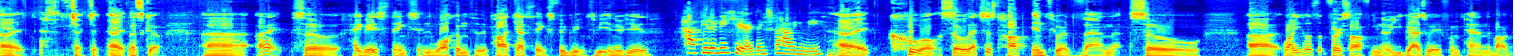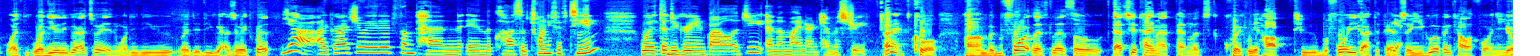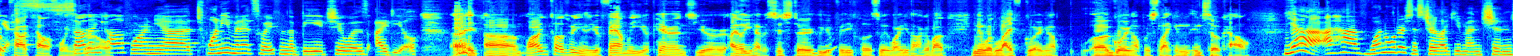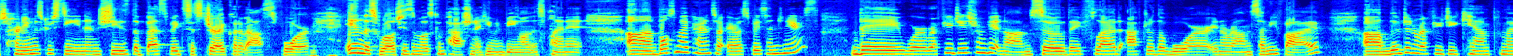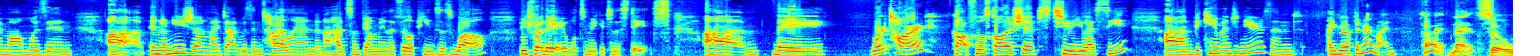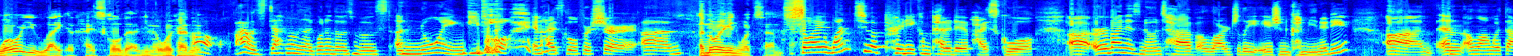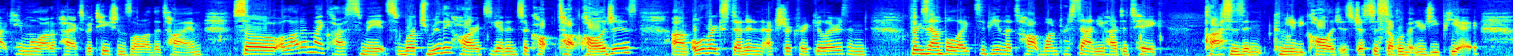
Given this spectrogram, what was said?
All right, check, check. All right, let's go. Uh, all right, so hi Grace, thanks and welcome to the podcast. Thanks for agreeing to be interviewed. Happy to be here. Thanks for having me. All right, cool. So let's just hop into it then. So uh, why don't you tell us first off? You know, you graduated from Penn. About what what year did you graduate, and what did you what did you graduate with? Yeah, I graduated from Penn in the class of 2015 with a degree in biology and a minor in chemistry. All right, cool. Um, but before let's let so that's your time at Penn. Let's quickly hop to before you got to Penn. Yeah. So you grew up in California. You're yes. a California Southern girl. California, 20 minutes away from the beach. It was ideal. All right. Um, why don't you tell us you know your family, your parents, your I know you have a sister who you're pretty close with. Why don't you talk about you know what life growing up uh, growing up was like in, in SoCal? Yeah, I have one older sister, like you mentioned. Her name is Christine, and she's the best big sister I could have asked for mm-hmm. in this world. She's the most compassionate human being on this planet. Um, both of my parents are aerospace engineers. They were refugees from Vietnam, so they fled after the war in around 75. Um, lived in a refugee camp. My mom was in uh, Indonesia, and my dad was in Thailand, and I had some family in the Philippines as well before they were able to make it to the States. Um, they worked hard, got full scholarships to USC, um, became engineers, and I grew up in Irvine. All right, nice. So, what were you like in high school then? You know, what kind of? Oh, I was definitely like one of those most annoying people in high school for sure. Um, annoying in what sense? So, I went to a pretty competitive high school. Uh, Irvine is known to have a largely Asian community, um, and along with that came a lot of high expectations a lot of the time. So, a lot of my classmates worked really hard to get into co- top colleges, um, overextended in extracurriculars, and for example, like to be in the top one percent, you had to take classes in community colleges just to supplement your GPA.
